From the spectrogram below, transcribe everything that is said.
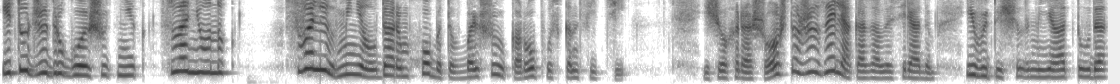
и тут же другой шутник, слоненок, свалил меня ударом хобота в большую коробку с конфетти. Еще хорошо, что Жизель оказалась рядом и вытащила меня оттуда.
